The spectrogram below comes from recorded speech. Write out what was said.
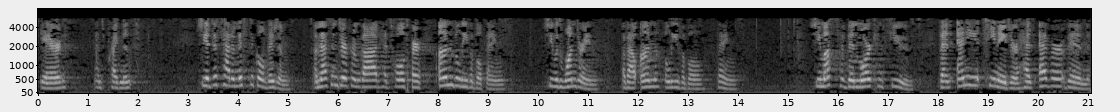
scared and pregnant. She had just had a mystical vision. A messenger from God had told her unbelievable things. She was wondering about unbelievable things. She must have been more confused than any teenager has ever been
